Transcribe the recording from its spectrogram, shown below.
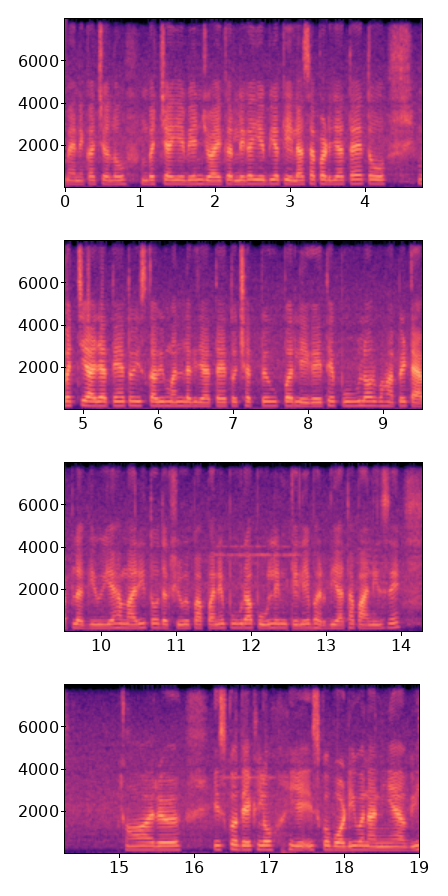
मैंने कहा, चलो, बच्चा ये भी इन्जॉय कर लेगा। ये भी अकेला सा पड़ जाता है तो बच्चे आ जाते हैं तो इसका भी मन लग जाता है। तो छत पे ऊपर ले गए थे पूल और वहाँ पे टैप लगी हुई है हमारी। तो दक्षिण के पापा ने पूरा पूल इनके लिए भर दिया था पानी से। और इसको देख लो, ये इसको बॉडी बनानी है अभी।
